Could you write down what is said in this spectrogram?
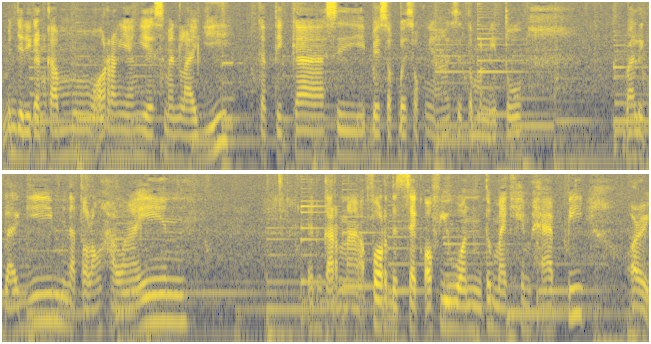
menjadikan kamu orang yang yes man lagi ketika si besok-besoknya si temen itu balik lagi minta tolong hal lain. Dan karena for the sake of you want to make him happy or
